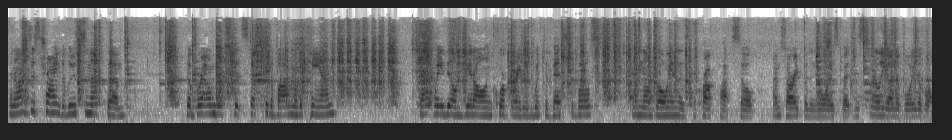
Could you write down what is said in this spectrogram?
And I'm just trying to loosen up the, the brown bits that stuck to the bottom of the pan. That way they'll get all incorporated with the vegetables and they'll go in as the crock pot. So I'm sorry for the noise, but it's really unavoidable.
